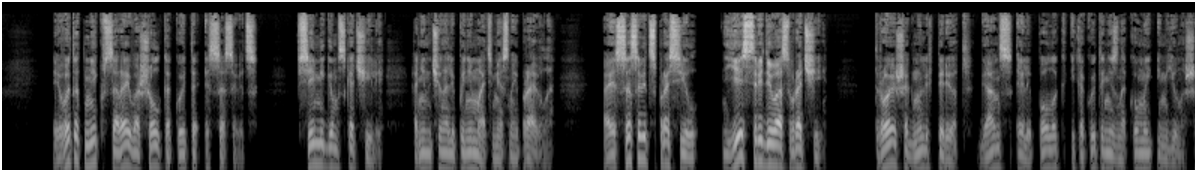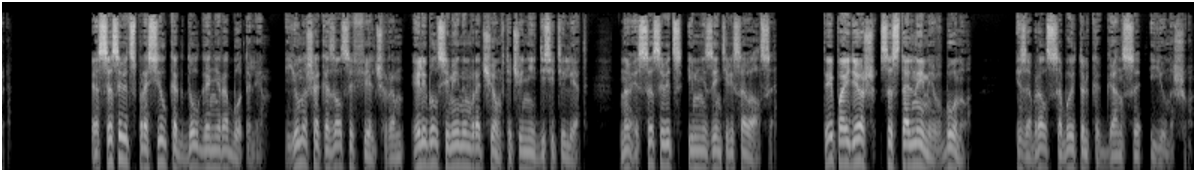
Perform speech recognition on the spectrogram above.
И в этот миг в сарай вошел какой-то эсэсовец. Все мигом вскочили. Они начинали понимать местные правила. А эсэсовец спросил, «Есть среди вас врачи?» Трое шагнули вперед — Ганс, Элли Полок и какой-то незнакомый им юноша. Эсэсовец спросил, как долго они работали. Юноша оказался фельдшером, Элли был семейным врачом в течение десяти лет, но эсэсовец им не заинтересовался. «Ты пойдешь с остальными в Буну», и забрал с собой только Ганса и юношу.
